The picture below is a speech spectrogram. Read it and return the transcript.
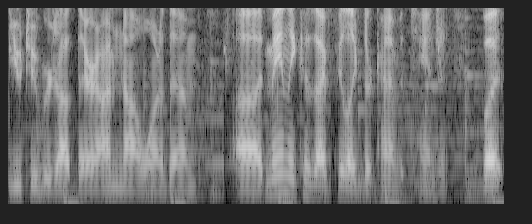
YouTubers out there. I'm not one of them. Uh, mainly because I feel like they're kind of a tangent. But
